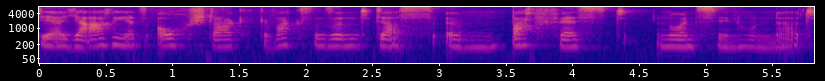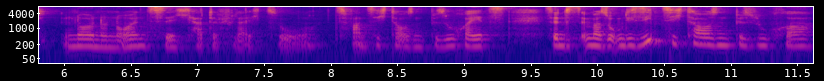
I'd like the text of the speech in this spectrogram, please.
der Jahre jetzt auch stark gewachsen sind. Das ähm, Bachfest 1999 hatte vielleicht so 20.000 Besucher. Jetzt sind es immer so um die 70.000 Besucher.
